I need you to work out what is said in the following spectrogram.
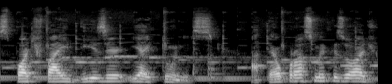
Spotify, Deezer e iTunes. Até o próximo episódio.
